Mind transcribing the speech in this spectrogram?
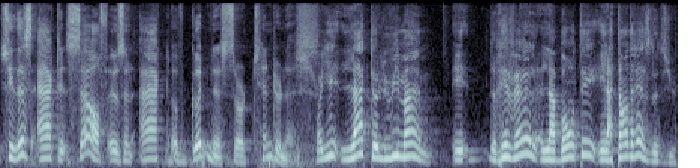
See, this act itself is an act of goodness or tenderness. Voyez, l'acte lui-même révèle la bonté et la tendresse de Dieu.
